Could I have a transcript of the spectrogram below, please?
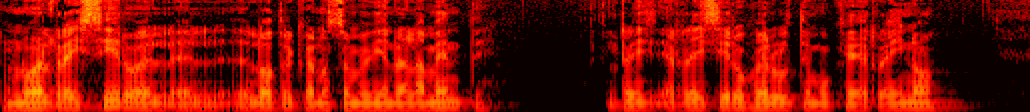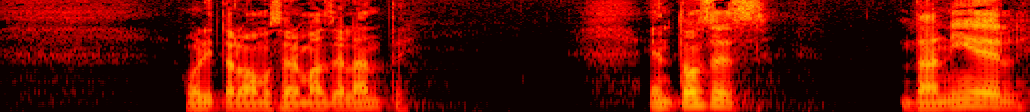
no el rey Ciro, el, otro que no se me viene a la mente. El rey, Ciro fue el último que reinó. Ahorita lo vamos a ver más adelante. Entonces, Daniel,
